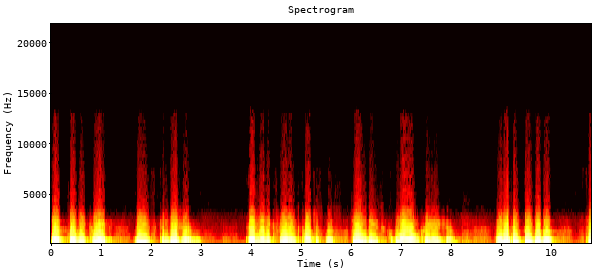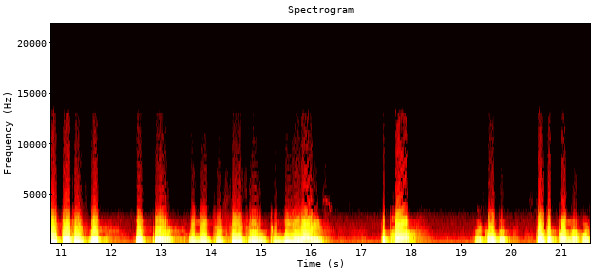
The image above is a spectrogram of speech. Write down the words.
But so we create these conditions and then experience consciousness through these through our own creation. Now this is these are the three fetters that that uh, we need to see through to realize the path. They're called the sotapanna or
